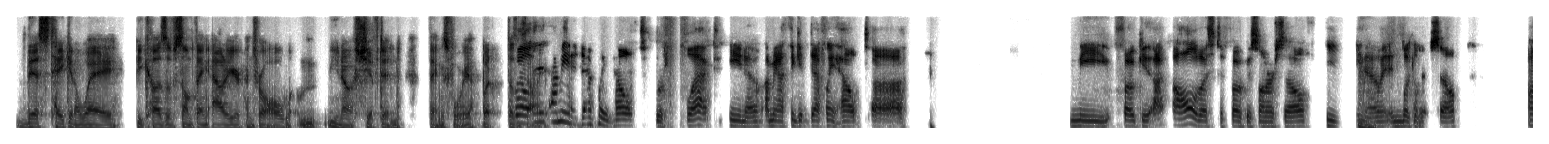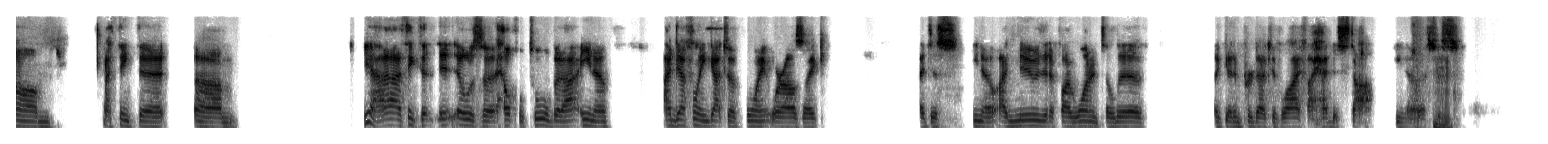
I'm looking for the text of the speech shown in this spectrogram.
this taken away because of something out of your control, you know, shifted things for you. But doesn't well, it- I mean, it definitely helped reflect. You know, I mean, I think it definitely helped uh, me focus, all of us to focus on ourselves. You, you Mhm. know, and look at ourselves. Um, I think that, um, yeah, I think that it, it was a helpful tool. But I, you know, I definitely got to a point where I was like, I just, you know, I knew that if I wanted to live a good and productive life, I had to stop. You know, that's Mhm. just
